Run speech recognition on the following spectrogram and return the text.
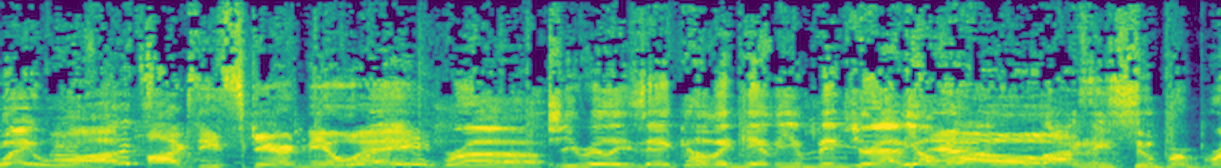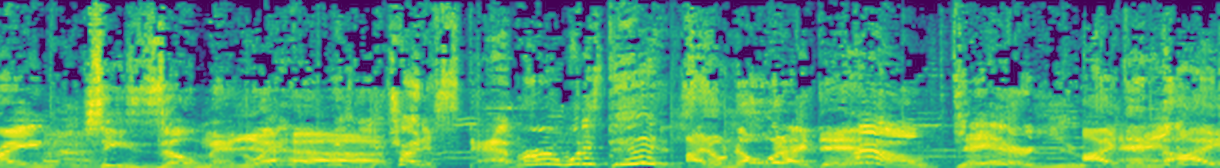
Wait, what? Foxy scared me away. Wait, bruh. She really said, come and get me, you big giraffe. Yo, Yo. Foxy's super brave. She's zooming. Wait, Yeah. wait, you try to stab her? What is this? I don't know what I did. How dare you? I didn't. I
